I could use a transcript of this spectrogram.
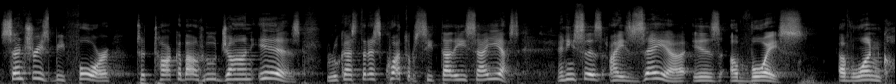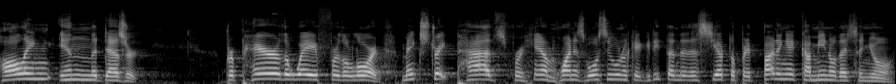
centuries before, to talk about who John is. Lucas 3, 4, cita de Isaías. And he says, Isaiah is a voice of one calling in the desert. Prepare the way for the Lord. Make straight paths for him. Juan es voz de uno que grita en el desierto. Preparen el camino del Señor.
